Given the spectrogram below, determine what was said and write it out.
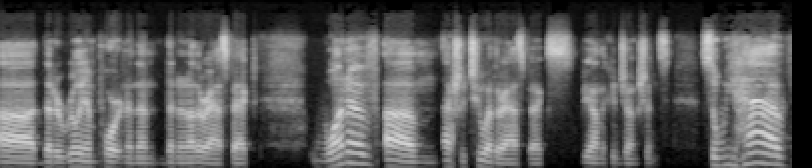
uh, that are really important, and then, then another aspect. One of, um, actually, two other aspects beyond the conjunctions. So we have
